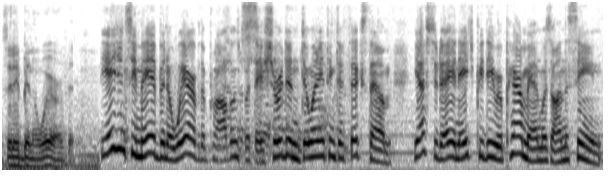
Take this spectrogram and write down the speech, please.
So they've been aware of it. The agency may have been aware of the problems, but they sure didn't do anything to fix them. Yesterday, an HPD repairman was on the scene.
